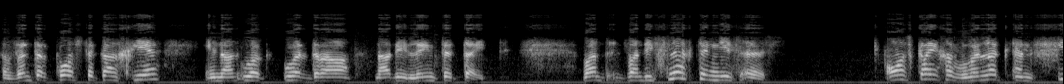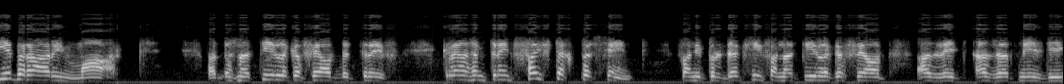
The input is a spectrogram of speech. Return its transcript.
winterkos te kan gee en dan ook oordra na die lente tyd. Want want die slegte nuus is ons kry gewoonlik in Februarie Maart wat ons natuurlike veld betref kry ons omtrent 50% van die produksie van natuurlike veld as dit as wat mens die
